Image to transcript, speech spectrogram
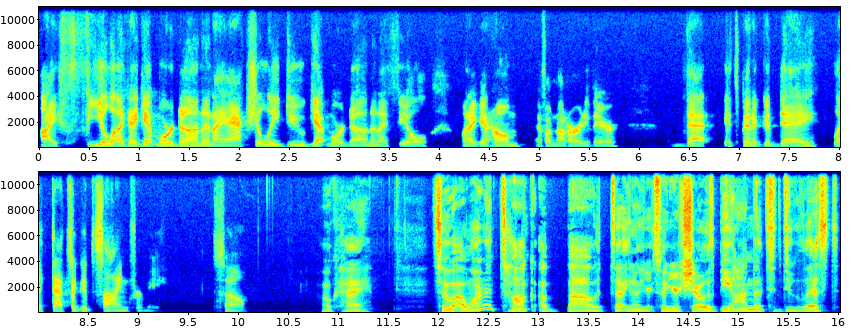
I feel like I get more done and I actually do get more done. And I feel when I get home, if I'm not already there, that it's been a good day. Like that's a good sign for me. So, okay. So I want to talk about, uh, you know, your, so your show's beyond the to do list.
